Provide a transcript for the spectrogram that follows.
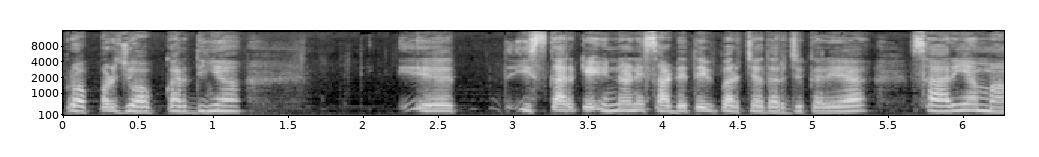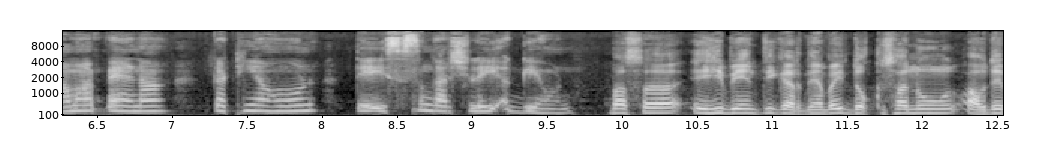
ਪ੍ਰੋਪਰ ਜੌਬ ਕਰਦੀ ਹਾਂ। ਇਸ ਕਰਕੇ ਇਹਨਾਂ ਨੇ ਸਾਡੇ ਤੇ ਵੀ ਪਰਚਾ ਦਰਜ ਕਰਿਆ। ਸਾਰੀਆਂ ਮਾਵਾਂ, ਭੈਣਾਂ ਇਕੱਠੀਆਂ ਹੋਣ ਤੇ ਇਸ ਸੰਘਰਸ਼ ਲਈ ਅੱਗੇ ਹੋਣ। ਬਸ ਇਹੀ ਬੇਨਤੀ ਕਰਦੇ ਆ ਬਈ, ਦੁੱਖ ਸਾਨੂੰ ਆਪਦੇ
